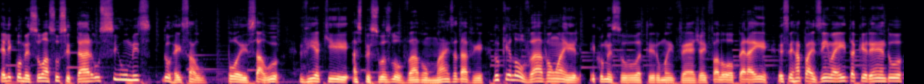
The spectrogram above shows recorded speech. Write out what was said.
ele começou a suscitar os ciúmes do rei Saul, pois Saul via que as pessoas louvavam mais a Davi do que louvavam a ele e começou a ter uma inveja e falou: Peraí, esse rapazinho aí tá querendo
